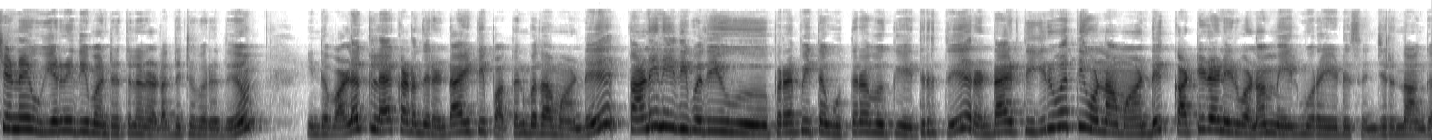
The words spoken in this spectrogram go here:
சென்னை உயர்நீதிமன்றத்தில் நடந்துட்டு வருது. இந்த வழக்கில் கடந்த ரெண்டாயிரத்தி பத்தொன்பதாம் ஆண்டு தனி நீதிபதி உ- பிறப்பித்த உத்தரவுக்கு எதிர்த்து ரெண்டாயிரத்தி இருபத்தி ஒன்றாம் ஆண்டு கட்டிட நிறுவனம் மேல்முறையீடு செஞ்சுருந்தாங்க.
